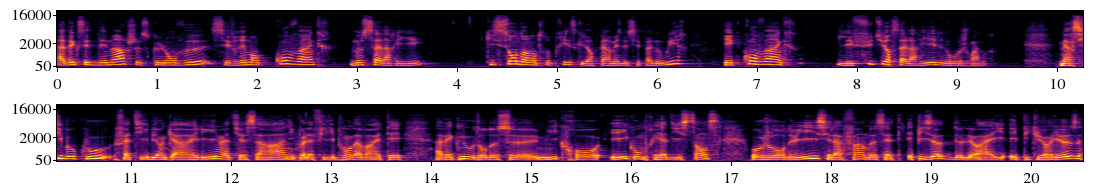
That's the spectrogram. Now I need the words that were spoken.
Avec cette démarche, ce que l'on veut, c'est vraiment convaincre nos salariés qui sont dans l'entreprise qui leur permet de s'épanouir et convaincre les futurs salariés de nous rejoindre. Merci beaucoup, Fatih Biancarelli, Mathieu Sarah, Nicolas Philippon, d'avoir été avec nous autour de ce micro et y compris à distance. Aujourd'hui, c'est la fin de cet épisode de l'oreille épicurieuse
